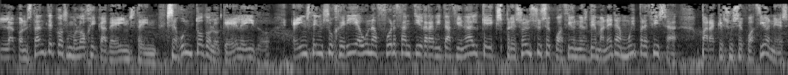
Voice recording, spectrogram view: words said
En la constante cosmológica de Einstein, según todo lo que he leído, Einstein sugería una fuerza antigravitacional que expresó en sus ecuaciones de manera muy precisa para que sus ecuaciones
